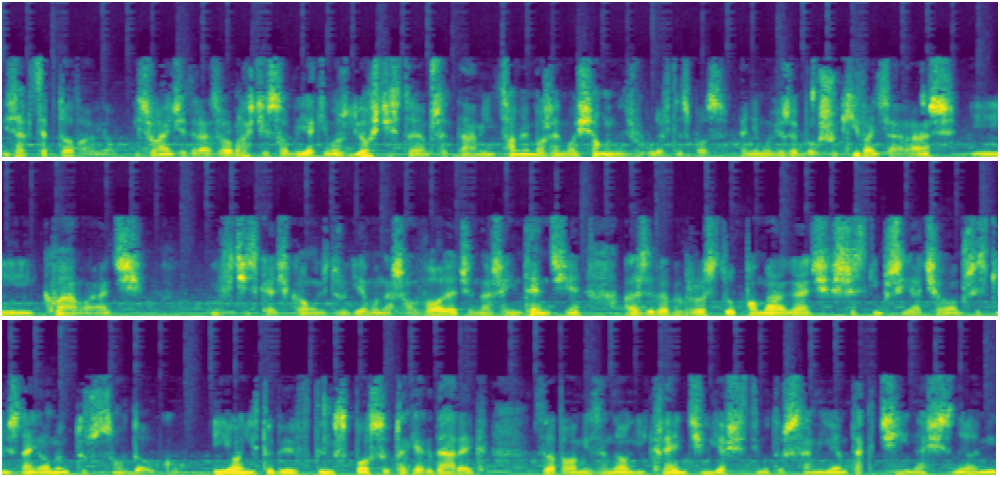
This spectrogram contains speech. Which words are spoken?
i zaakceptował ją. I słuchajcie teraz, wyobraźcie sobie, jakie możliwości stoją przed nami, co my możemy osiągnąć w ogóle w ten sposób. Ja nie mówię, żeby oszukiwać zaraz i kłamać, i wciskać komuś drugiemu naszą wolę czy nasze intencje, ale żeby po prostu pomagać wszystkim przyjaciołom, wszystkim znajomym, którzy są w dołku. I oni wtedy w ten sposób, tak jak Darek złapał mnie za nogi, kręcił, ja się z tym utożsamiłem, tak ci nasi znajomi,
